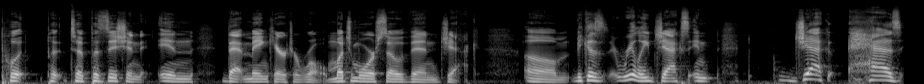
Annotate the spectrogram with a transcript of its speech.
put, put to position in that main character role, much more so than Jack, um, because really Jack's in Jack has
